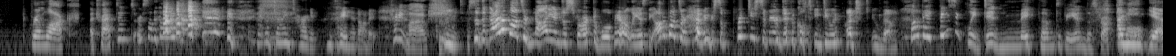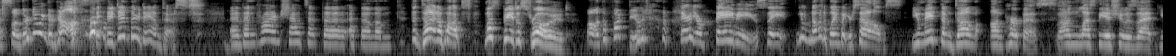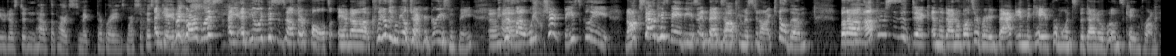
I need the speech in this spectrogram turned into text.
Grimlock attractant or something? it's a giant target painted on it. Pretty much. So the Dinobots are nigh indestructible, apparently, as the Autobots are having some pretty severe difficulty doing much to them. Well, they basically did make them to be indestructible. I mean, yes, so they're doing their job. they, they did their damnedest. And then Prime shouts at the at them, um, the Dinobots must be destroyed. oh, what the fuck, dude? They're your babies. They you have no one to blame but yourselves. You made them dumb on purpose. Unless the issue is that you just didn't have the parts to make their brains more I sophisticated. get, regardless, I, I feel like this is not their fault, and uh, clearly Wheeljack agrees with me Uh-huh. because uh, Wheeljack basically knocks out his babies and begs Optimus to not kill them. But uh, Optimus is a dick, and the Dinobots are buried back in the cave from whence the Dino bones came from.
